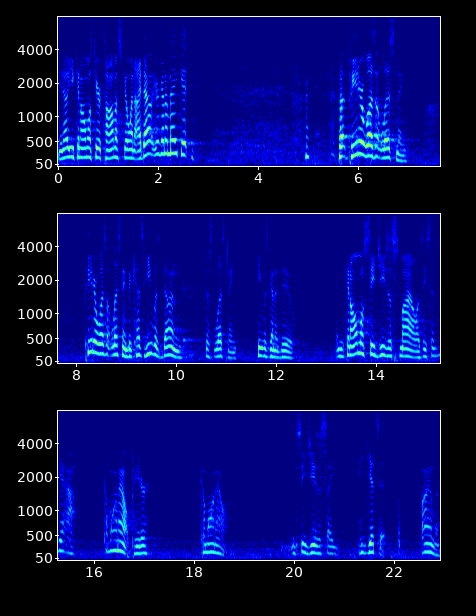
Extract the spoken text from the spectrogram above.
You know, you can almost hear Thomas going, I doubt you're going to make it. but Peter wasn't listening. Peter wasn't listening because he was done just listening. He was going to do. And you can almost see Jesus smile as he says, Yeah, come on out, Peter. Come on out. You see Jesus say, He gets it. Finally,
